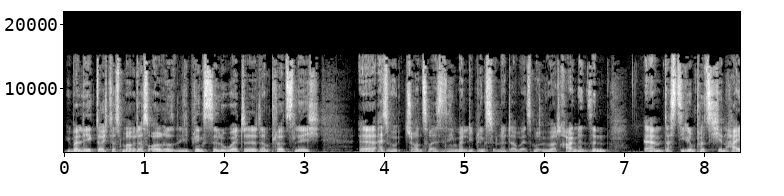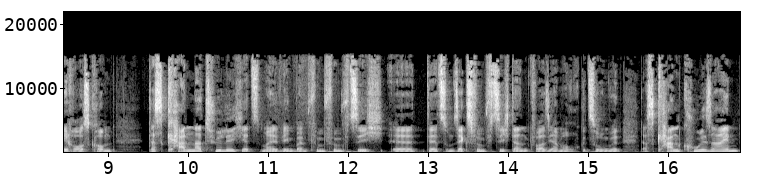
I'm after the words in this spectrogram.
überlegt euch das mal, dass eure Lieblingssilhouette dann plötzlich, äh, also Jordan 2 ist nicht meine Lieblingssilhouette, aber jetzt mal im übertragenen Sinn, ähm, dass die dann plötzlich in High rauskommt. Das kann natürlich jetzt meinetwegen beim 550, äh, der zum 650 dann quasi einmal hochgezogen wird, das kann cool sein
